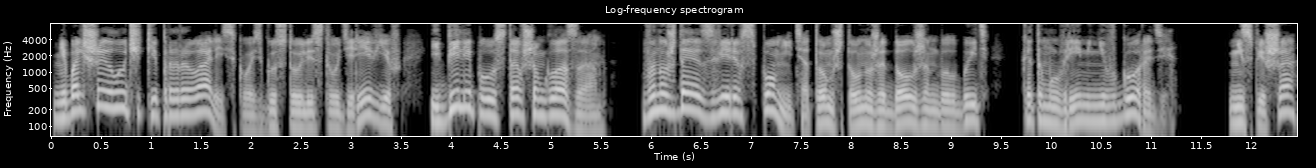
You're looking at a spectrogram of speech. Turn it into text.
Небольшие лучики прорывались сквозь густую листву деревьев и били по уставшим глазам, вынуждая зверя вспомнить о том, что он уже должен был быть к этому времени в городе. Не спеша,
